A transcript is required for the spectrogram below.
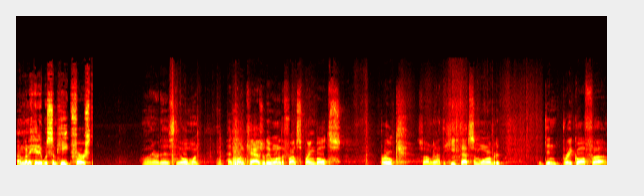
I'm going to hit it with some heat first. Oh, there it is, the old one. Had one casualty, one of the front spring bolts broke. So I'm going to have to heat that some more, but it, it didn't break off uh,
